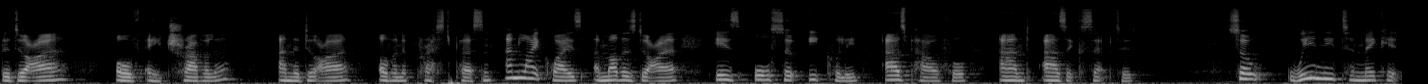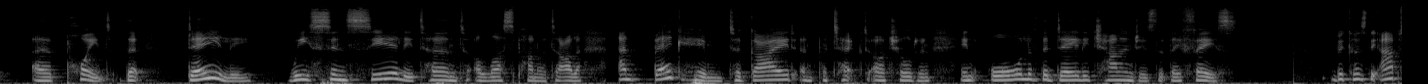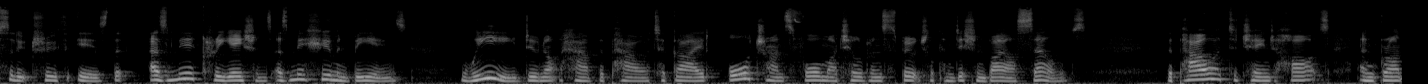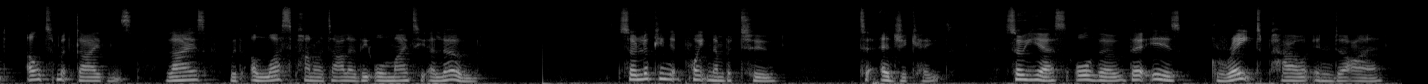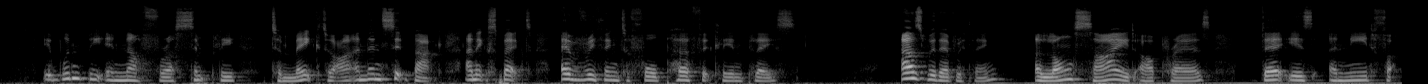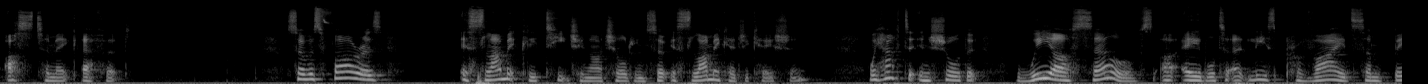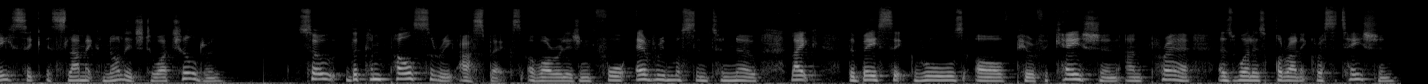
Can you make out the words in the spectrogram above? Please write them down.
the du'a of a traveller, and the du'a of an oppressed person. And likewise, a mother's du'a is also equally as powerful and as accepted. So we need to make it a point that daily we sincerely turn to Allah subhanahu wa ta'ala and beg Him to guide and protect our children in all of the daily challenges that they face. Because the absolute truth is that as mere creations, as mere human beings, we do not have the power to guide or transform our children's spiritual condition by ourselves. The power to change hearts and grant ultimate guidance lies with Allah subhanahu wa ta'ala, the Almighty alone. So, looking at point number two, to educate. So, yes, although there is great power in dua, it wouldn't be enough for us simply to make dua and then sit back and expect everything to fall perfectly in place. As with everything, alongside our prayers, there is a need for us to make effort. So, as far as Islamically teaching our children, so Islamic education, we have to ensure that we ourselves are able to at least provide some basic Islamic knowledge to our children. So, the compulsory aspects of our religion for every Muslim to know, like the basic rules of purification and prayer, as well as Quranic recitation,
